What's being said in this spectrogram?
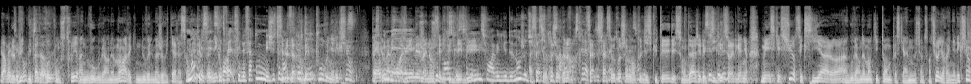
le but n'est pas de reconstruire un nouveau gouvernement avec une nouvelle majorité à l'Assemblée. Non, mais c'est de, le faire tomber. Mais justement, c'est de le faire tomber pour une élection. Parce bah que Macron a lui-même annoncé depuis le début. Si l'élection avait lieu demain, je ne ah, ça, c'est autre chose. Non, non. Ça, ça c'est autre chose. On peut discuter des sondages et de qui serait le gagnant. Mais ce qui est sûr, c'est que s'il y a un gouvernement qui tombe parce qu'il y a une motion de censure, il y aura une élection.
